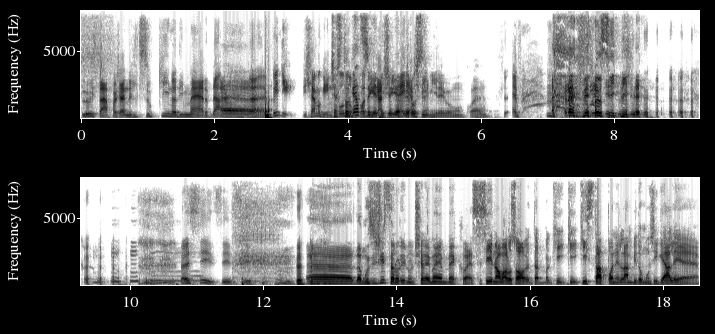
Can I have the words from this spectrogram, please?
Lui sta facendo il succhino di merda. Eh... Uh, quindi diciamo che in c'è fondo. C'è sto cazzo che dice che è verosimile c'è. comunque. Eh? È... è verosimile. eh sì, sì, sì. Uh, da musicista non rinuncerei mai a macOS. Sì, no, ma lo so, chi, chi, chi sta poi nell'ambito musicale è,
